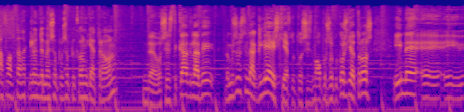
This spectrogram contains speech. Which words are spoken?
αφού αυτά θα κλείνονται μέσω προσωπικών γιατρών. Ναι, ουσιαστικά δηλαδή, νομίζω στην Αγγλία ισχύει αυτό το σύστημα. Ο προσωπικός γιατρός είναι ε, ε,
